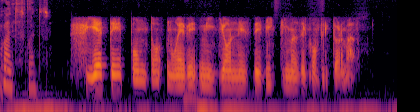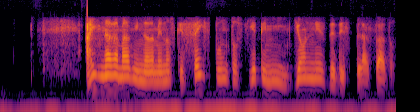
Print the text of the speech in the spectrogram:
¿Cuántos, cuántos? 7.9 millones de víctimas del conflicto armado. Hay nada más ni nada menos que 6.7 millones de desplazados,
